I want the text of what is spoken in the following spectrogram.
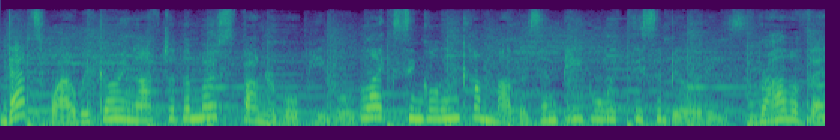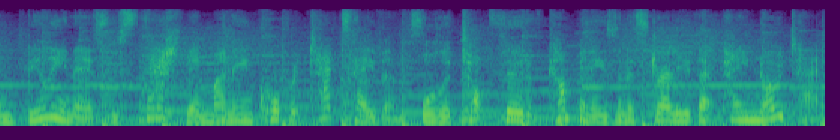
That's why we're going after the most vulnerable people, like single income mothers and people with disabilities, rather than billionaires who stash their money in corporate tax havens, or the top third of companies in Australia that pay no tax,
